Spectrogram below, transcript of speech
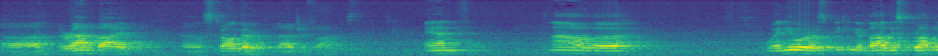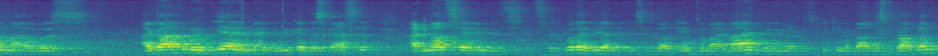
uh, run by uh, stronger, larger farmers. And now, when you were speaking about this problem, I was I got an idea and maybe we can discuss it. I'm not saying it's, it's a good idea, but this is what came to my mind when you were speaking about this problem.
